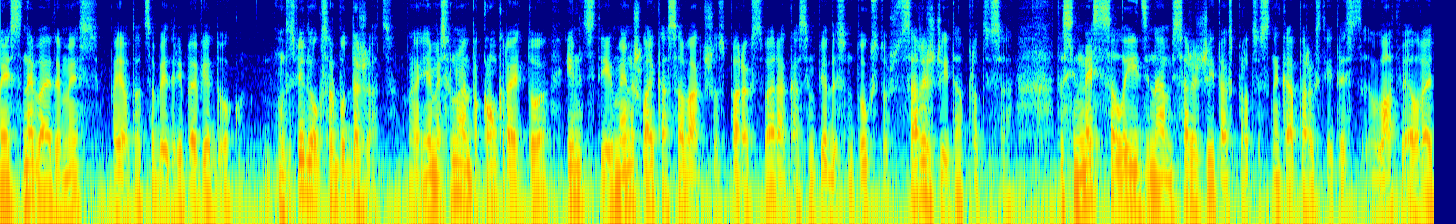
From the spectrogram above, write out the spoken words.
mēs nebaidamies pajautāt sabiedrībai viedokli. Un tas viedoklis var būt dažāds. Ja mēs runājam par konkrētu iniciatīvu, mēnešu laikā savākt šos parakstus vairāk kā 150 tūkstoši sarežģītā procesā, tas ir nesalīdzināmi sarežģītāks process nekā parakstīties Latvijā LV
